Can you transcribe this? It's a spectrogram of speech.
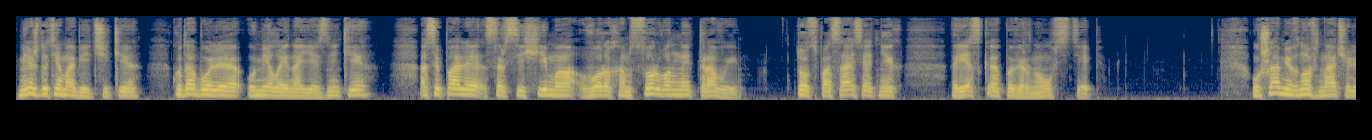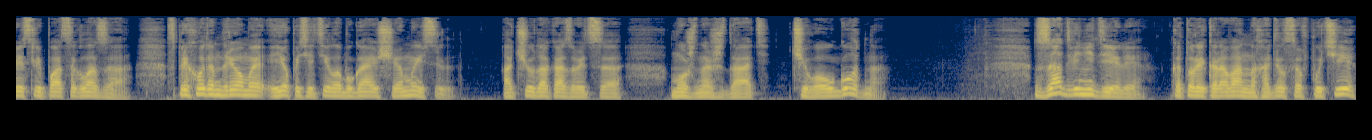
Между тем обидчики, куда более умелые наездники, осыпали Сарсихима ворохом сорванной травы. Тот, спасаясь от них, резко повернул в степь. Ушами вновь начали слепаться глаза. С приходом дремы ее посетила бугающая мысль. От чуда, оказывается, можно ждать чего угодно. За две недели, которые караван находился в пути,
